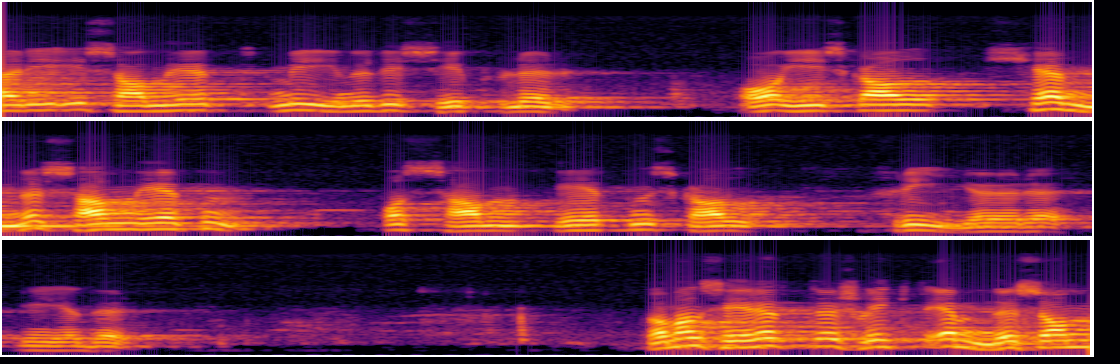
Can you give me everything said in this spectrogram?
er I i sannhet mine disipler, og I skal kjenne sannheten, og sannheten skal frigjøre eder. Når man ser et slikt emne som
